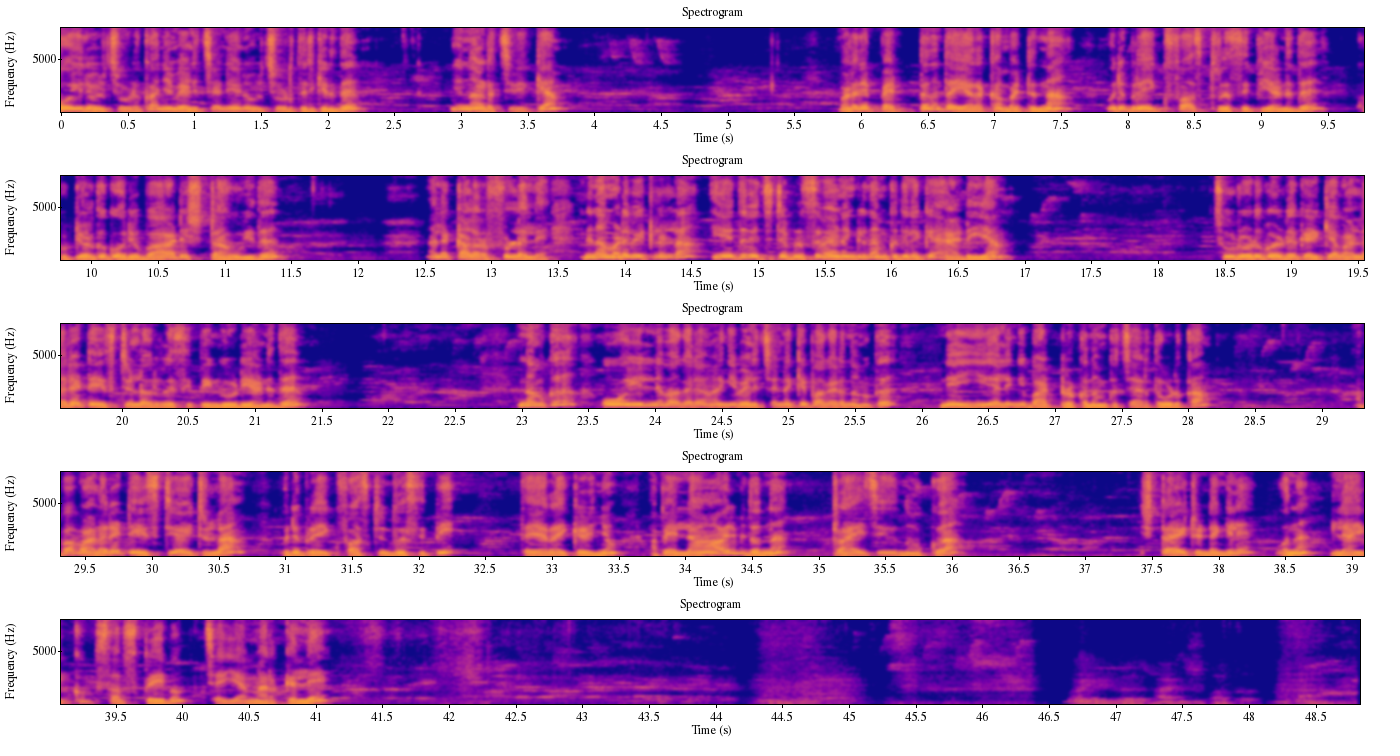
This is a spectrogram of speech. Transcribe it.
ഓയിൽ ഒഴിച്ചു കൊടുക്കാം. ഞാൻ വെളിച്ചെണ്ണയാണ് ഒഴിച്ചു കൊടുത്തിരിക്കുന്നത്. ഇനി അടച്ച് വയ്ക്കാം വളരെ പെട്ടെന്ന് തയ്യാറാക്കാൻ പറ്റുന്ന ഒരു ബ്രേക്ക്ഫാസ്റ്റ് റെസിപ്പിയാണിത്. കുട്ടികൾക്കൊക്കെ ഒരുപാട് ഇഷ്ടമാകും ഇത്. നല്ല കളർഫുള്ളല്ലേ ഇനി നമ്മുടെ വീട്ടിലുള്ള ഏത് വെജിറ്റബിൾസ് വേണമെങ്കിലും നമുക്കിതിലേക്ക് ആഡ് ചെയ്യാം. ചൂടോട് കൂടി കഴിക്കാൻ വളരെ ടേസ്റ്റുള്ള ഒരു റെസിപ്പിയും കൂടിയാണിത്. നമുക്ക് ഓയിലിന് പകരം അല്ലെങ്കിൽ വെളിച്ചെണ്ണയ്ക്ക് പകരം നമുക്ക് നെയ്യ് അല്ലെങ്കിൽ ബട്ടറൊക്കെ നമുക്ക് ചേർത്ത് കൊടുക്കാം. അപ്പോൾ വളരെ ടേസ്റ്റി ആയിട്ടുള്ള ഒരു ബ്രേക്ക്ഫാസ്റ്റും റെസിപ്പി തയ്യാറായി കഴിഞ്ഞു. അപ്പോൾ എല്ലാവരും ഇതൊന്ന് ട്രൈ ചെയ്ത് നോക്കുക. ഇഷ്ടമായിട്ടുണ്ടെങ്കിൽ ഒന്ന് ലൈക്കും സബ്സ്ക്രൈബും ചെയ്യാൻ മറക്കല്ലേ?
